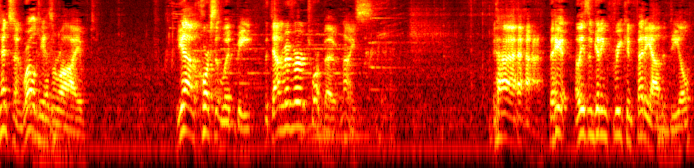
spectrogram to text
Attention, royalty has arrived. Yeah, of course it would be. The downriver tour boat, nice. They, at least I'm getting free confetti out of the deal.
